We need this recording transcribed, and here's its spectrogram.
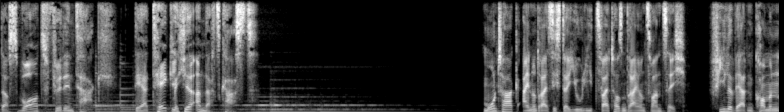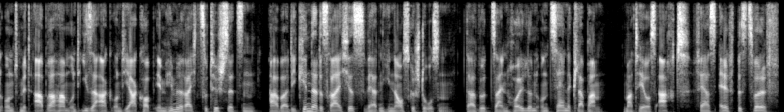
Das Wort für den Tag. Der tägliche Andachtscast. Montag, 31. Juli 2023. Viele werden kommen und mit Abraham und Isaak und Jakob im Himmelreich zu Tisch sitzen, aber die Kinder des Reiches werden hinausgestoßen. Da wird sein Heulen und Zähne klappern. Matthäus 8, Vers 11 bis 12.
